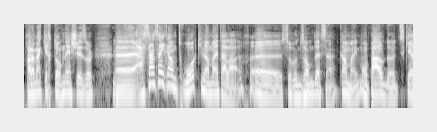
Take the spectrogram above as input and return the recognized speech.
probablement qu'il retournait chez eux, euh, à 153 km à l'heure, euh, sur une zone de 100, quand même. On parle d'un ticket,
